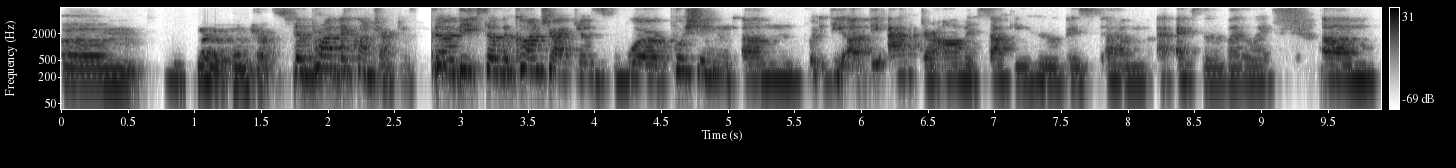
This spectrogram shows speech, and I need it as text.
um, private contractors. The private contractors. So the so the contractors were pushing um, the uh, the actor Ahmed Saki, who is um, excellent by the way, um,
